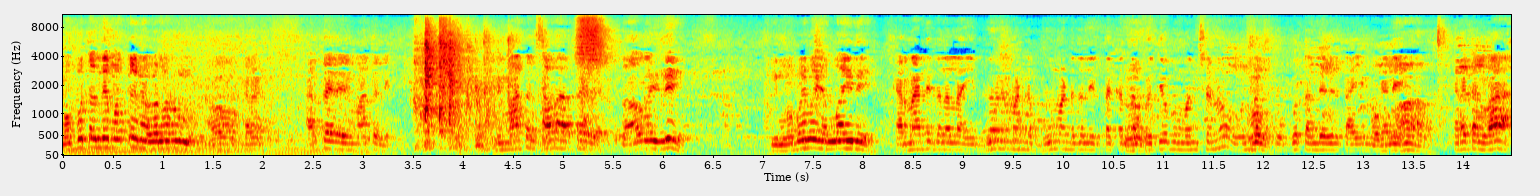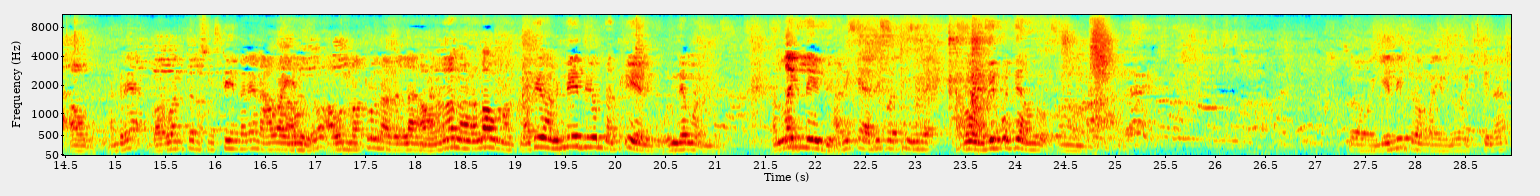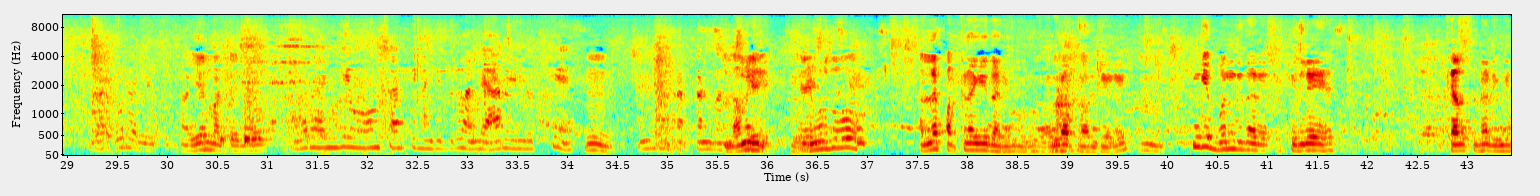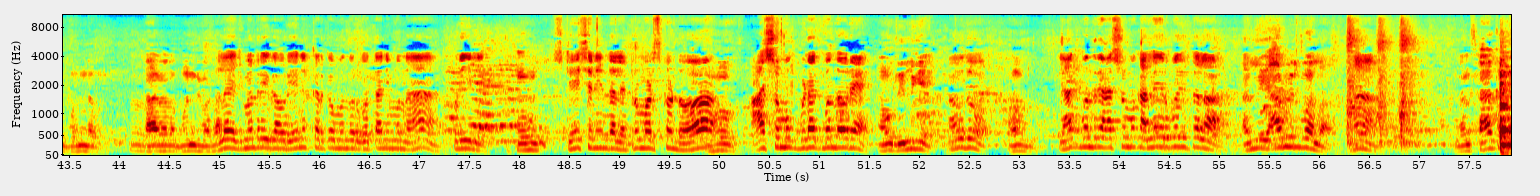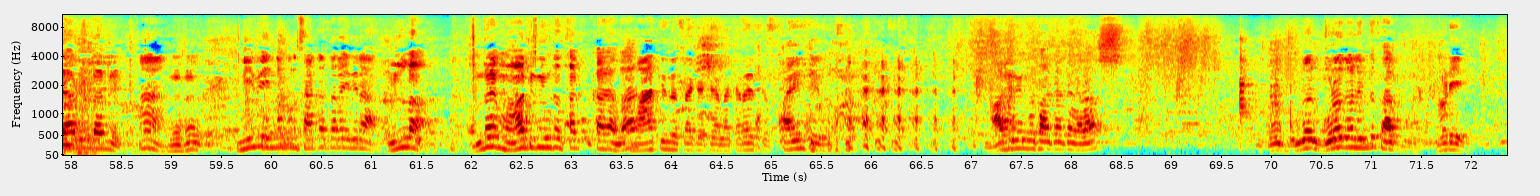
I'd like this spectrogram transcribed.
ಒಬ್ಬ ತಂದೆ ಮಕ್ಕಳು ನಾವೆಲ್ಲರೂ. ಓ ಕರೆಕ್ಟ್ ಅರ್ಥ ಇದೆ ನಿಮ್ಮ ಮಾತಲ್ಲಿ. ನಿಮ್ಮ ಮಾತಲ್ಲಿ ಸಾವಿರ ಅರ್ಥ ಇದೆ. ಸಾವಿರ ಇದೆ. ಈ ಮೊಬೈಲ್ ಎಲ್ಲ ಇದೆ. ಕರ್ನಾಟಕದಲ್ಲ ಈ ಭೂಮಿ ಮಂಡ ಭೂಮಂಡದಲ್ಲಿ ಇರ್ತಕ್ಕಂಥ ಪ್ರತಿಯೊಬ್ಬ ಮನುಷ್ಯನು ಒಂದು ಒಬ್ಬ ತಂದೆ ತಾಯಿ ಮಗನೇ. ಕರೆಕ್ಟ್ ಅಲ್ವಾ? ಹೌದು. ಅಂದ್ರೆ ಭಗವಂತನ ಸೃಷ್ಟಿಯಿಂದಾನೇ ನಾವಾಗಿರೋದು ಅವ್ರ ಮಕ್ಕಳು ನಾವೆಲ್ಲ ನಾವೆಲ್ಲ ನಾವೆಲ್ಲ ಅವ್ರ ಮಕ್ಕಳು. ಅದೇ ನಾವು ಇಲ್ಲೇ ಇದ್ದೀವಿ ಅಂತ ಅದಕ್ಕೆ ಹೇಳಿದ್ವಿ ಒಂದೇ ಮಾಡಿ ಎಲ್ಲ ಇಲ್ಲೇ ಇದ್ದೀವಿ. ಅದಕ್ಕೆ ಅಧಿಪತಿ ಇವರೇ. ಹ್ಞೂ ಅಧಿಪತಿ ಅವರು. ಸೊ ಎಲ್ಲಿದ್ರು ಅಮ್ಮ ಇವರು ಇಷ್ಟು ದಿನ? ಹಾ, ಏನ್ ಮಾಡ್ತಾ ಇದ್ರು? ಅವರು ಹಂಗೆ ಓಂ ಶಾಂತಿ ನಂಗಿದ್ರು ಅಲ್ಲಿ ಯಾರು ಇಲ್ಲಕ್ಕೆ ಹ್ಮ್. ಇವ್ರು ಕರ್ಕೊಂಡು ಬಂದು ನಮಗೆ ಅಲ್ಲೇ ಪಕ್ಕದಾಗಿದ್ದಾರೆ ಇವರು ಗಂಗಾಪುರ ಅಂತೇಳಿ ಹಿಂಗೆ ಬಂದಿದ್ದಾರೆ ಇಲ್ಲೇ ಕೆಲಸದಲ್ಲಿ ಹಿಂಗೆ ಬಂದವರು. ನಾವೆಲ್ಲ ಬಂದಿವಲ್ಲ ಅಲ್ಲ ಯಜಮಾನ್ರಿ ಈಗ ಅವ್ರು ಏನಕ್ಕೆ ಕರ್ಕೊಂಡ್ ಬಂದವ್ರು ಗೊತ್ತಾ ನಿಮ್ಮನ್ನ? ಕುಡಿ ಇಲ್ಲಿ. ಸ್ಟೇಷನ್ ಇಂದ ಲೆಟರ್ ಮಾಡಿಸ್ಕೊಂಡು ಆಶ್ರಮಕ್ಕೆ ಬಿಡಕ್ ಬಂದವ್ರೆ. ಹೌದು ಇಲ್ಲಿಗೆ. ಹೌದು. ಹೌದು. ಯಾಕೆ ಬಂದ್ರೆ ಆಶ್ರಮಕ್ಕೆ? ಅಲ್ಲೇ ಇರ್ಬೋದಿತ್ತಲ್ಲ? ಅಲ್ಲಿ ಯಾರು ಇಲ್ವಲ್ಲ? ಹಾ. ನನ್ನ ಸಾಕೋದು ಯಾರು ಇಲ್ಲ ಅಲ್ಲಿ. ಹಾ. ಹ್ಮ್, ಹ್ಮ್. ನೀವೇ ಇನ್ನೊಬ್ರು ಸಾಕೋ ತರ ಇದೀರಾ? ಇಲ್ಲ. ಅಂದ್ರೆ ಮಾತಿನಿಂದ ಸಾಕಕ್ಕಾಗಲ್ಲ. ಮಾತಿಂದ ಸಾಕಕ್ಕಾಗಲ್ಲ ಕರೆಕ್ಟ್ ಪಾಯಿಂಟ್ ಇದು. ಮಾತಿನಿಂದ ಸಾಕಕ್ಕಾಗಲ್ಲ. ಗುಣ ಗುಣಗಳಿಂದ ಸಾಕ್ಬೋದು. ನೋಡಿ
